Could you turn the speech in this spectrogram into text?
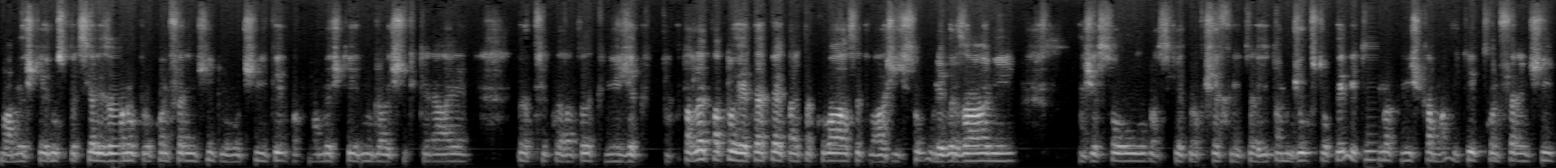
Máme ještě jednu specializovanou pro konferenční tlumočníky, pak máme ještě jednu další, která je pro překladatele knížek. Tak tahle, tato JTP, ta je taková, se tváří, jsou univerzální, že jsou vlastně pro všechny, takže tam můžou vstoupit i těma knížkama, i ty konferenční,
